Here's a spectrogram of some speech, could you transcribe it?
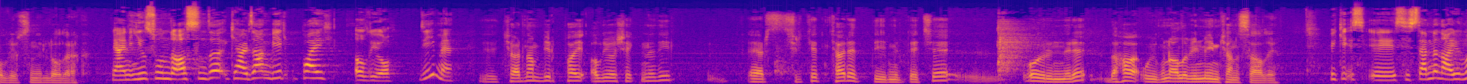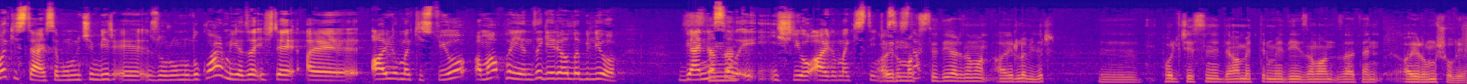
oluyor sınırlı olarak. Yani yıl sonunda aslında kardan bir pay alıyor değil mi? E, kardan bir pay alıyor şeklinde değil. Eğer şirket kar ettiği müddetçe e, o ürünleri daha uygun alabilme imkanı sağlıyor. Peki e, sistemden ayrılmak isterse bunun için bir e, zorunluluk var mı? Ya da işte e, ayrılmak istiyor ama payını da geri alabiliyor. Yani nasıl Sistemden- e, işliyor ayrılmak isteyince Ayrılmak sistem? istediği her zaman ayrılabilir. Ee, poliçesini devam ettirmediği zaman zaten ayrılmış oluyor.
